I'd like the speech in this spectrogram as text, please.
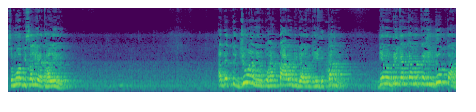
Semua bisa lihat hal ini. Ada tujuan yang Tuhan taruh di dalam kehidupanmu. Dia memberikan kamu kehidupan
